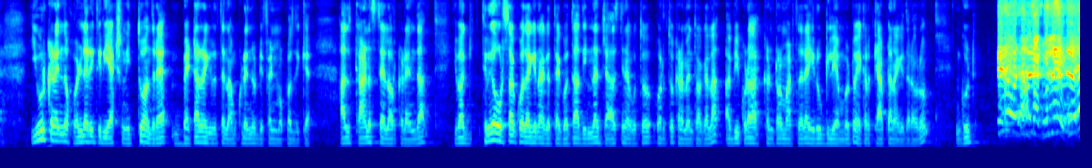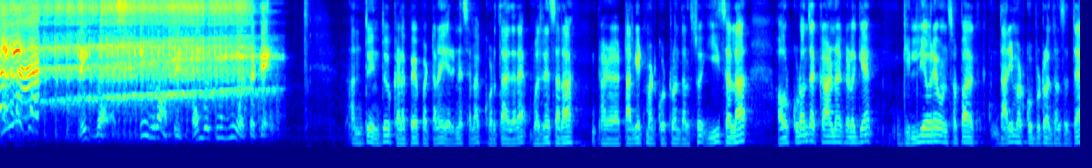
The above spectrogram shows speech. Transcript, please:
ಇವ್ರ ಕಡೆಯಿಂದ ಒಳ್ಳೆ ರೀತಿ ರಿಯಾಕ್ಷನ್ ಇತ್ತು ಅಂದರೆ ಬೆಟರ್ ಆಗಿರುತ್ತೆ ನಮ್ಮ ಕಡೆಯಿಂದ ಡಿಫೆಂಡ್ ಮಾಡ್ಕೊಳ್ಳೋದಕ್ಕೆ. ಅಲ್ಲಿ ಕಾಣಿಸ್ತಾ ಇಲ್ಲ ಅವ್ರ ಕಡೆಯಿಂದ. ಇವಾಗ ತಿರ್ಗಾ ಉರ್ಸಕ್ಕೆ ಹೋದಾಗ ಏನಾಗುತ್ತೆ ಗೊತ್ತಾ? ಅದು ಇನ್ನೂ ಜಾಸ್ತಿ ಆಗುತ್ತೋ ಹೊರತು ಕಡಿಮೆ ಅಂತ ಆಗಲ್ಲ. ಅಭಿ ಕೂಡ ಕಂಟ್ರೋಲ್ ಮಾಡ್ತಾರೆ ಇರು ಗಿಲಿ ಅಂದ್ಬಿಟ್ಟು, ಯಾಕಂದ್ರೆ ಕ್ಯಾಪ್ಟನ್ ಆಗಿದ್ದಾರೆ ಅವರು. ಗುಡ್ ಅಂತೂ ಇಂತೂ ಕಳಪೆ ಪಟ್ಟಣ ಎರಡನೇ ಸಲ ಕೊಡ್ತಾ ಇದ್ದಾರೆ. ಮೊದಲನೇ ಸಲ ಟಾರ್ಗೆಟ್ ಮಾಡಿಕೊಟ್ರು ಅಂತ ಅನಿಸ್ತು. ಈ ಸಲ ಅವ್ರು ಕೊಡೋಂಥ ಕಾರಣಗಳಿಗೆ ಗಿಲ್ಲಿಯವರೇ ಒಂದು ಸ್ವಲ್ಪ ದಾರಿ ಮಾಡ್ಕೊಟ್ಬಿಟ್ರು ಅಂತ ಅನಿಸುತ್ತೆ.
